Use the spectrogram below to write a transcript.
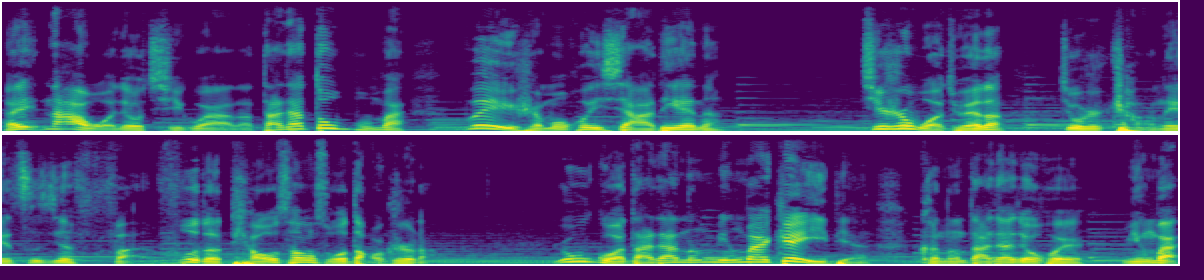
哎，那我就奇怪了，大家都不卖，为什么会下跌呢？其实我觉得就是场内资金反复的调仓所导致的。如果大家能明白这一点，可能大家就会明白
